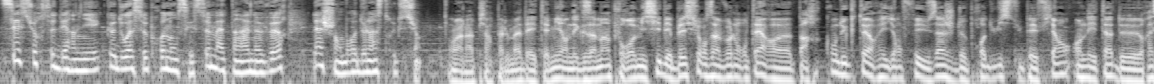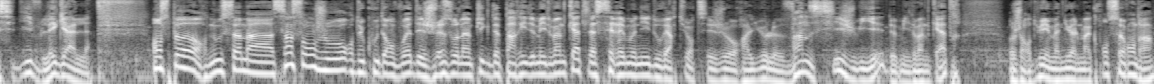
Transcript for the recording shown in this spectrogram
C'est sur ce dernier que doit se prononcer ce matin à 9h la Chambre de l'instruction. Voilà, Pierre Palmade a été mis en examen pour homicide et blessures involontaires euh, par conducteur ayant fait usage de produits stupéfiants en état de récidive légale. En sport, nous sommes à 500 jours du coup d'envoi des Jeux Olympiques de Paris 2024. La cérémonie d'ouverture de ces Jeux aura lieu le 26 juillet 2024. Aujourd'hui, Emmanuel Macron se rendra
